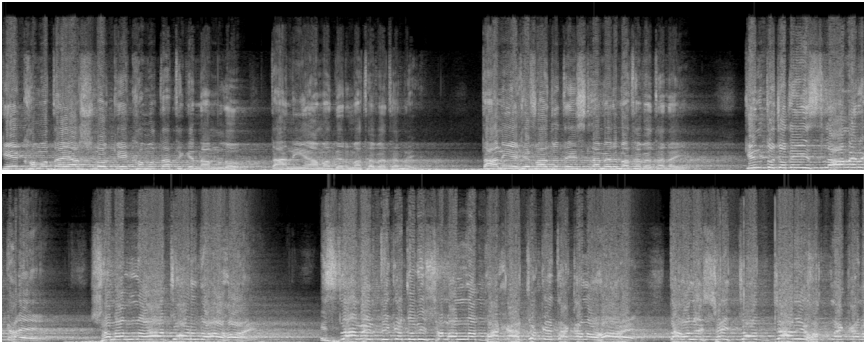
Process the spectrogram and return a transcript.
কে ক্ষমতায় আসলো, কে ক্ষমতা থেকে নামলো, তা নিয়ে আমাদের মাথা ব্যথা নাই। তা নিয়ে হেফাজতে ইসলামের মাথা ব্যথা নাই। কিন্তু যদি ইসলামের গায়ে সামান্য আচর দেওয়া হয়। ইসলামের দিকে যদি সামান্য বাঁকা চোখে তাকানো হয়, তাহলে সেই চোখ জারি হোক না কেন,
